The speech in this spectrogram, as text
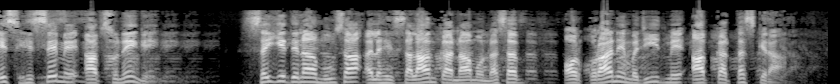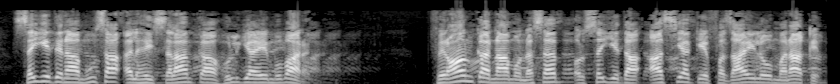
اس حصے میں آپ سنیں گے۔ سیدنا موسا علیہ السلام کا نام و نصب اور قرآن مجید میں آپ کا تذکرہ۔ سیدنا موسا علیہ السلام کا حلیہ مبارک۔ فرعون کا نام و نصب اور سیدہ آسیہ کے فضائل و مناقب۔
